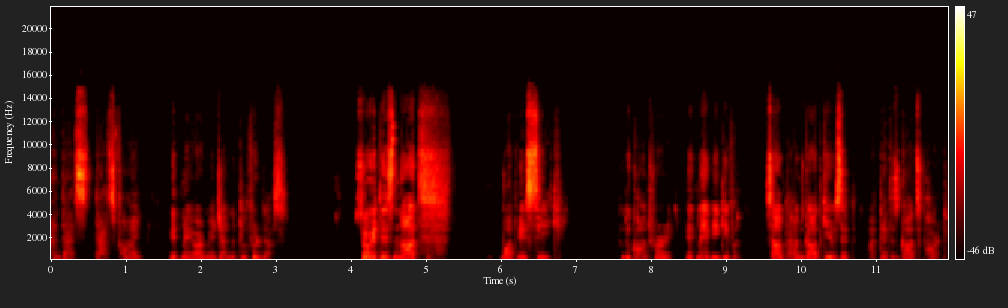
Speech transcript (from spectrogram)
and that's that's fine. It may earn me Jannatul Firdaus. So it is not what we seek. To the contrary, it may be given. Sometimes God gives it, but that is God's part.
